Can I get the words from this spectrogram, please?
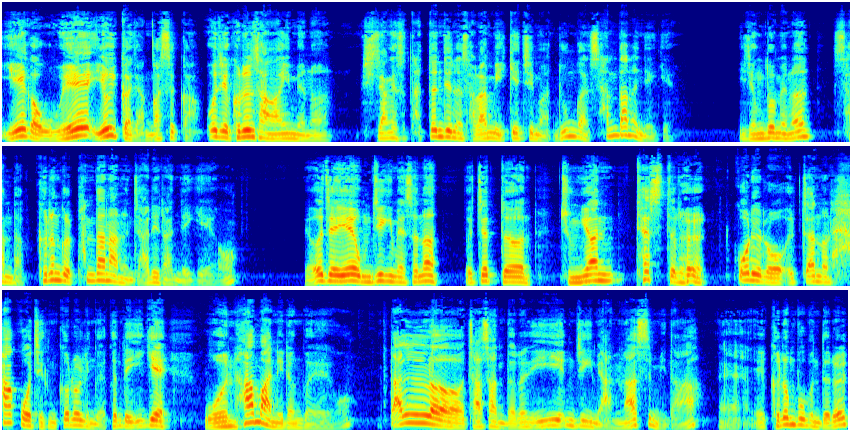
얘가 왜 여기까지 안 갔을까? 어제 그런 상황이면은 시장에서 다 던지는 사람이 있겠지만 누군가 산다는 얘기예요. 이 정도면은 산다. 그런 걸 판단하는 자리란 얘기예요. 예, 어제의 움직임에서는 어쨌든 중요한 테스트를 꼬리로 일단은 하고 지금 끌어올린 거예요. 근데 이게 원화만 이런 거예요. 달러 자산들은 이 움직임이 안 났습니다. 예, 그런 부분들을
